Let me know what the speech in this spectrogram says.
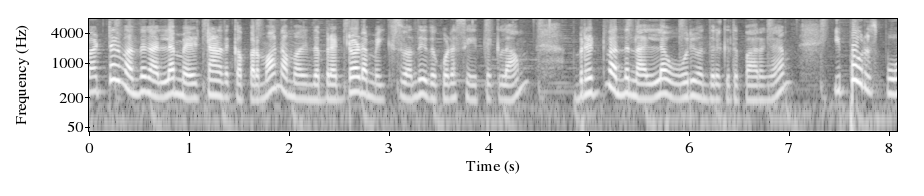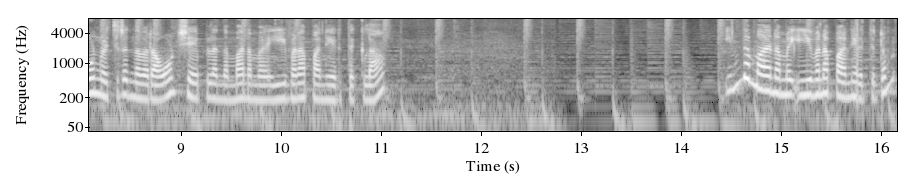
பட்டர் வந்து நல்லா மெல்ட் ஆனதுக்கப்புறமா நம்ம இந்த ப்ரெட்டோட மிக்ஸ் வந்து இது கூட சேர்த்துக்கலாம். ப்ரெட் வந்து நல்லா ஊறி வந்திருக்குது பாருங்கள் இப்போ ஒரு ஸ்பூன் வச்சுட்டு இந்த ரவுண்ட் ஷேப்பில் இந்த மாதிரி நம்ம ஈவனாக பண்ணி எடுத்துக்கலாம். இந்த மாதிரி நம்ம ஈவனாக பண்ணி எடுத்துட்டோம்.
